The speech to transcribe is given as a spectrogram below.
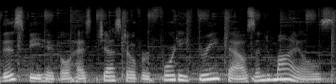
This vehicle has just over 43,000 miles.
